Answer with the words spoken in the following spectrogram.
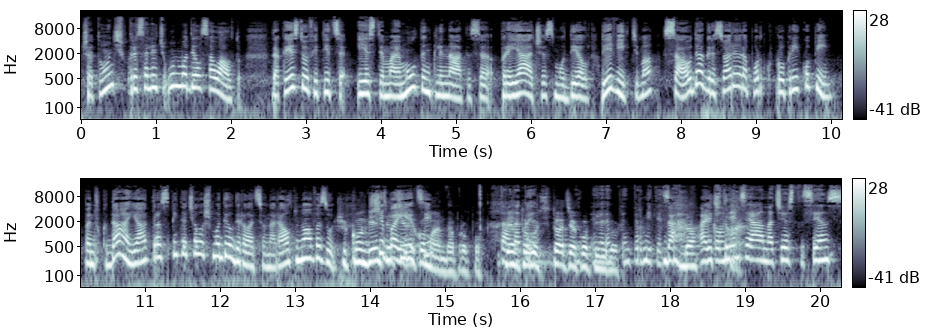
Și atunci trebuie să alegi un model sau altul. Dacă este o fetiță, este mai mult înclinată să preia acest model de victimă sau de agresoare în raport cu proprii copii. Pentru că, da, ea transmite același model de relaționare, altul nu a văzut. Și convenția și băieții... ce recomandă, apropo, da, pentru da, situația copiilor? Îmi permiteți. Da, da. Aici convenția, tu. în acest sens,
